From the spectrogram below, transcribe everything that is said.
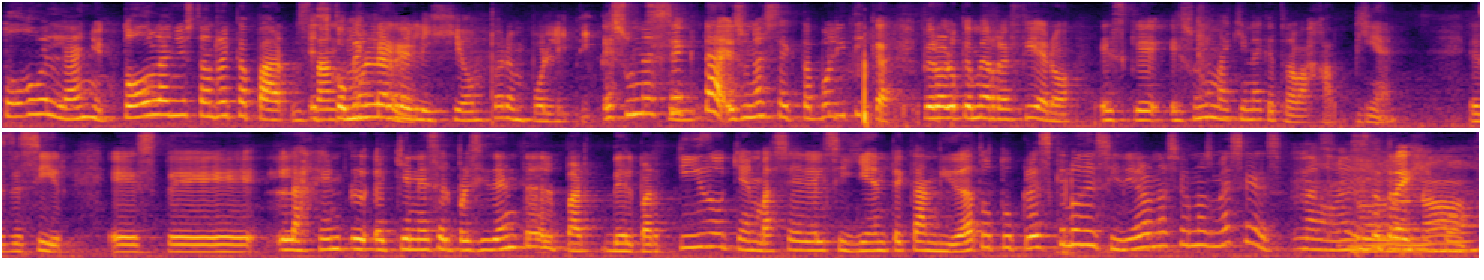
todo el año, y todo el año están recapar. Es como la religión, pero en política. es una secta, es una secta política. Pero a lo que me refiero es que es una máquina que trabaja bien. Es decir, este, la gente, eh, quien es el presidente del, par- del partido, quién va a ser el siguiente candidato, ¿tú crees que lo decidieron hace unos meses? No, No, es no, estratégico. no.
